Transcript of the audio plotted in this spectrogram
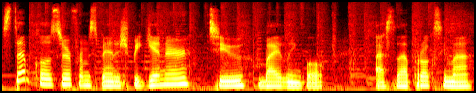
step closer from Spanish beginner to bilingual. Hasta la próxima.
